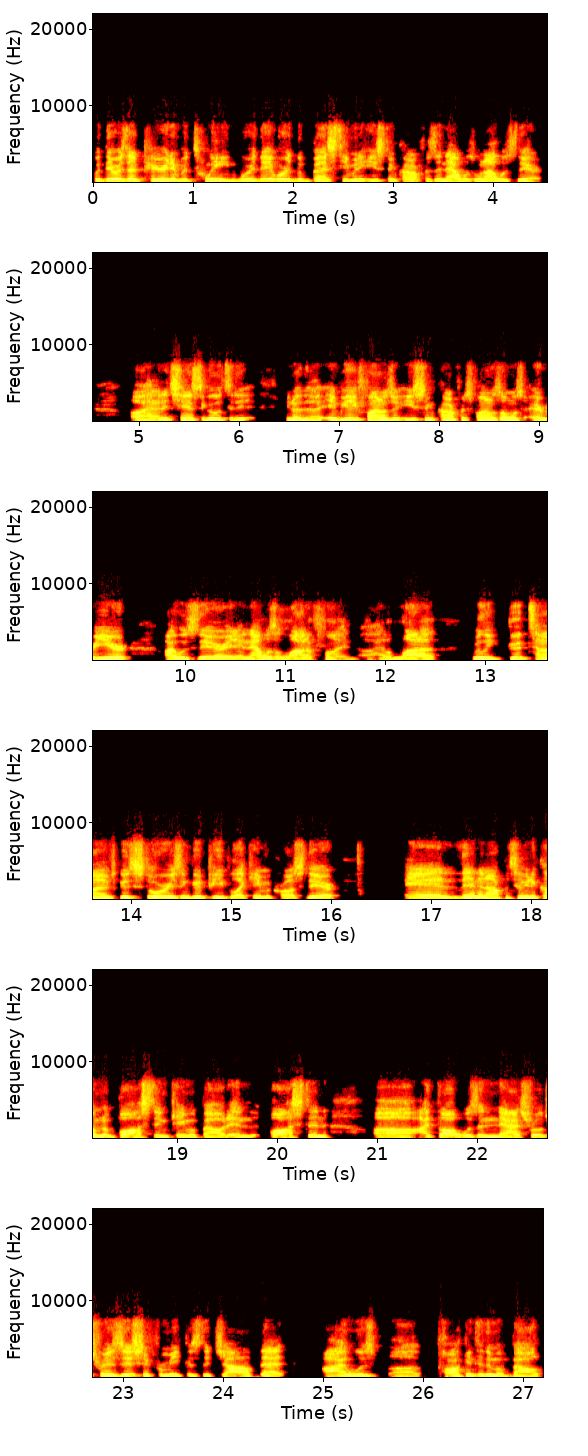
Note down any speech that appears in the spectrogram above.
But there was that period in between where they were the best team in the Eastern Conference, and that was when I was there. Uh, I had a chance to go to the, you know, the NBA Finals or Eastern Conference Finals almost every year. I was there, and, and that was a lot of fun. I had a lot of really good times, good stories, and good people I came across there. And then an opportunity to come to Boston came about, and Boston, uh, I thought was a natural transition for me because the job that I was uh, talking to them about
